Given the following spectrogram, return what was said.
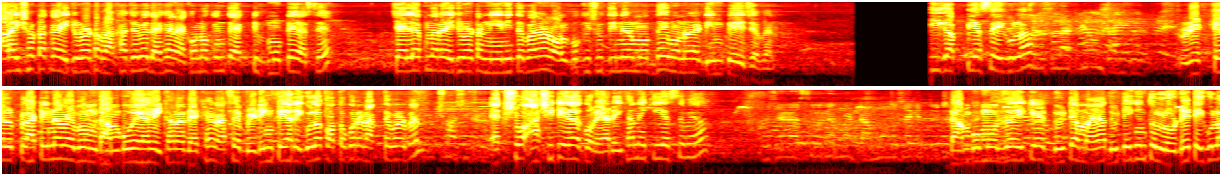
আড়াইশো টাকা এই জোড়াটা রাখা যাবে। দেখেন এখনও কিন্তু অ্যাক্টিভ মুটে আছে। চাইলে আপনারা এই জোড়াটা নিয়ে নিতে পারেন, অল্প কিছু দিনের মধ্যেই মনে হয় ডিম পেয়ে যাবেন। কি গাপ্পি আছে এইগুলা রেড টেল প্লাটিনাম এবং ডাম্বোয়ার এখানে দেখেন আছে ব্রিডিং পেয়ার এগুলো কত করে রাখতে পারবেন? একশো আশি টাকা করে। আর এখানে কি আছে ভাইয়া? ডাম্বো মোজাইকের দুইটা মায়া, দুইটাই কিন্তু লোডেড এগুলো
